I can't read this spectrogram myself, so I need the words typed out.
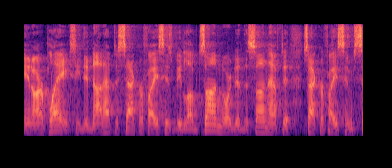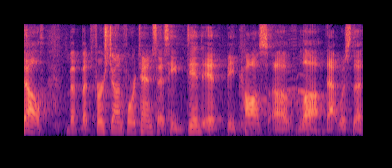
in our place. He did not have to sacrifice his beloved son, nor did the son have to sacrifice himself. But, but 1 John 4.10 says he did it because of love. That was the,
